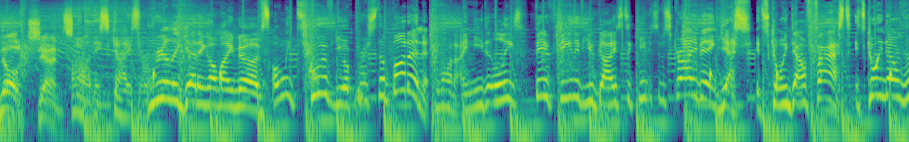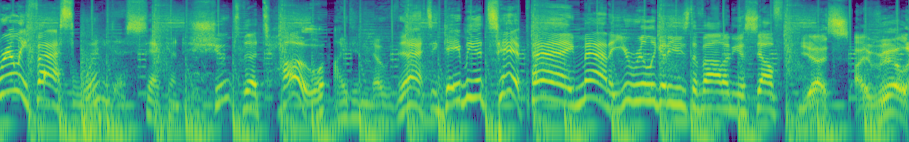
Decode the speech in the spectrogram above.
No chance. Oh, this guy's are really getting on my nerves. Only two of you have pressed the button. Come on, I need at least 15 of you guys to keep subscribing. Yes, it's going down fast. It's going down really fast. Wait a second. Shoot the toe? I didn't know that. It gave me a tip. Hey, man, are you really going to use the vial on yourself? Yes, I will,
